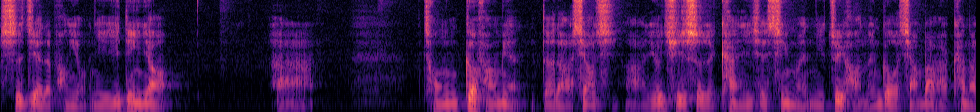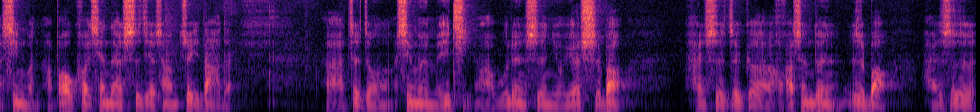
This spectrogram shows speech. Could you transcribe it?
世界的朋友，你一定要啊。从各方面得到消息啊，尤其是看一些新闻，你最好能够想办法看到新闻啊。包括现在世界上最大的啊这种新闻媒体啊，无论是《纽约时报》，还是这个《华盛顿日报》，还是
